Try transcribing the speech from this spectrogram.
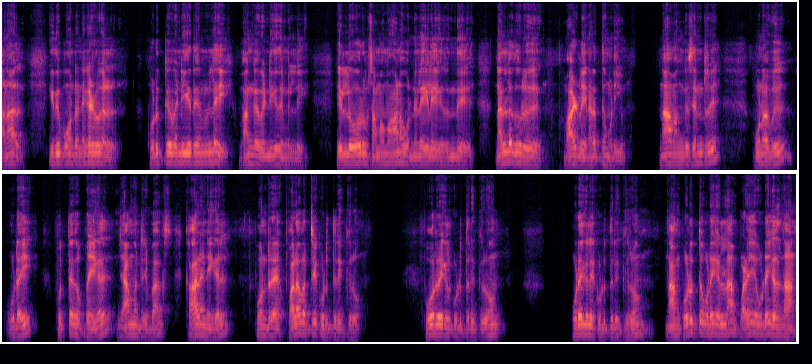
ஆனால் இது போன்ற நிகழ்வுகள் கொடுக்க வேண்டியதும் இல்லை வாங்க வேண்டியதும் இல்லை. எல்லோரும் சமமான ஒரு நிலையிலே இருந்து நல்லதொரு வாழ்வை நடத்த முடியும். நாம் அங்கு சென்று உணவு உடை புத்தகப்பைகள் பைகள் ஜாமெட்ரி பாக்ஸ் காலணிகள் போன்ற பலவற்றை கொடுத்திருக்கிறோம். போர்வைகள் கொடுத்திருக்கிறோம். உடைகளை கொடுத்திருக்கிறோம். நாம் கொடுத்த உடைகள்லாம் பழைய உடைகள் தான்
